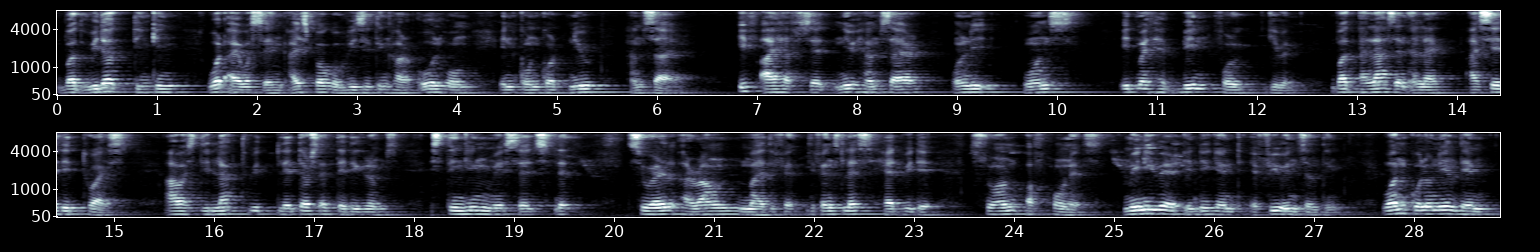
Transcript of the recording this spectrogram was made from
But without thinking what I was saying, I spoke of visiting her old home in Concord, New Hampshire. If I have said New Hampshire only once, it might have been forgiven. But alas and alack, I said it twice. I was delugged with letters and telegrams, stinging messages that swirled around my def- defenseless head with a swarm of hornets. Many were indignant, a few insulting. One colonial dame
